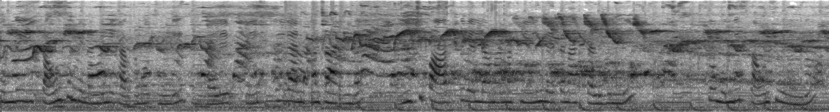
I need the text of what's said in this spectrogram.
ముందు ఈ సౌండ్స్ వినండి. మీకు అర్థమవుతుంది. భలే పీస్ఫుల్గా అనిపించింది మంచి పార్క్కి వెళ్ళామన్న ఫీలింగ్ అయితే నాకు కలిగింది. సో ముందు సౌండ్స్ వినండి.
